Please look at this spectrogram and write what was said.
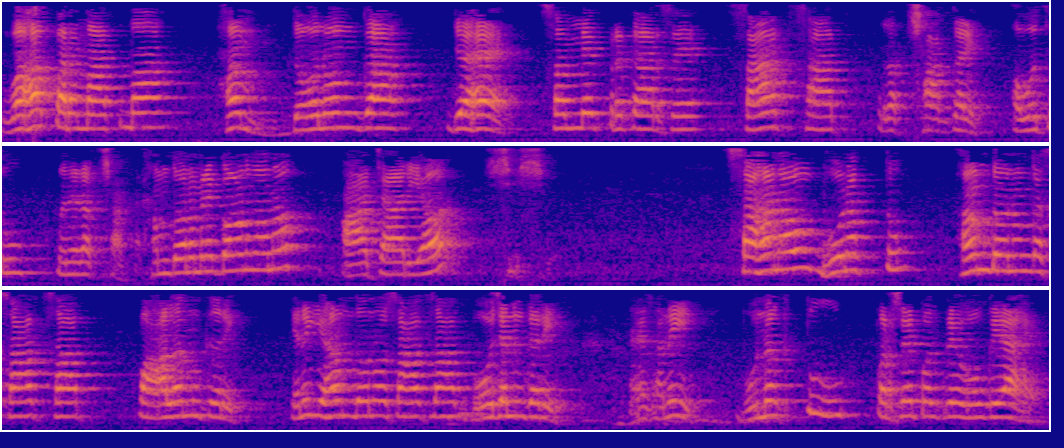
वह परमात्मा हम दोनों का जो है, सम्यक प्रकार से साथ साथ रक्षा करे। अवतु मैंने रक्षा करे। हम दोनों मैंने कौन दोनों? आचार्य और शिष्य। सहनौ भूनक्तु, हम दोनों का साथ साथ पालन करे। यानी कि हम दोनों साथ साथ भोजन करें। ऐसा नहीं भुनक तू पर से प्रयोग हो गया है।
